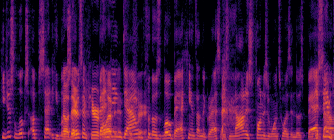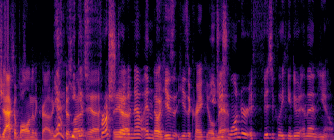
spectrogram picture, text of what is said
He just looks upset. He looks no, there's like empirical bending evidence for down sure. for those low backhands on the grass is not as fun as it once was. And those bad. you see him jack a just- ball into the crowd. yeah, he Kudla. gets Yeah, frustrated yeah. now, and no, he's he's a cranky old man. you just wonder if physically he can do it. And then you know,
